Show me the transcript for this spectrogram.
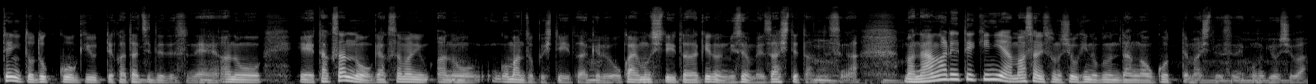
手に届く高級って形でですね、うん、あのえー、たくさんのお客様にあのご満足していただける、お買い物していただけるような店を目指してたんですが、まあ、流れ的にはまさにその商品の分断が起こってましてですねこの業種は。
